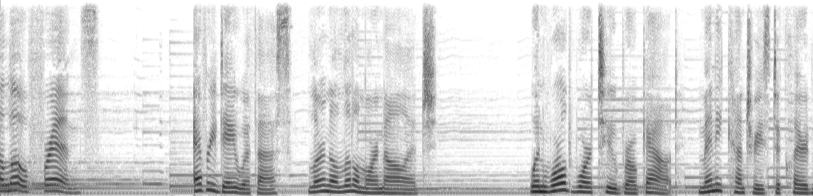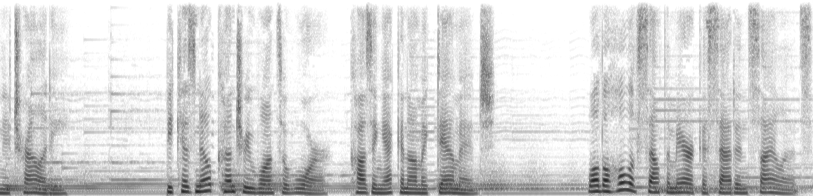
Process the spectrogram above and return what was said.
Hello, friends. Every day with us, learn a little more knowledge. When World War II broke out, many countries declared neutrality. Because no country wants a war, causing economic damage. While the whole of South America sat in silence,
